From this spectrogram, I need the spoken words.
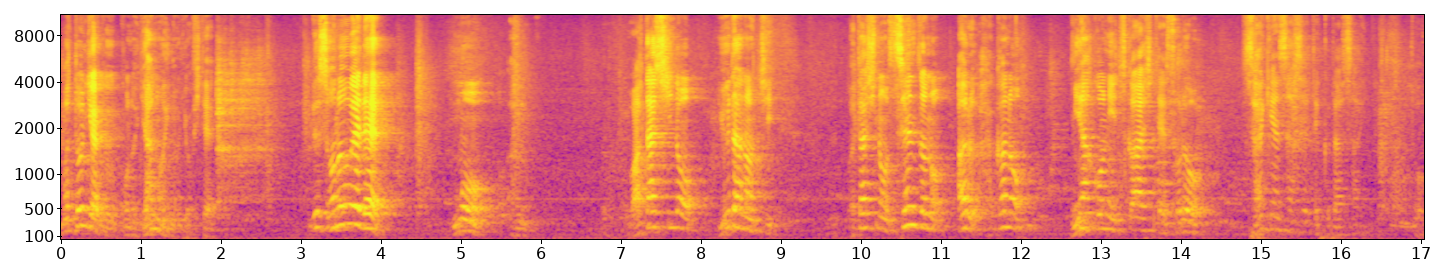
まあ、とにかくこの矢の祈りをして。でその上でもう私のユダの地私の先祖のある墓の都に使わしてそれを再建させてください。と言っ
